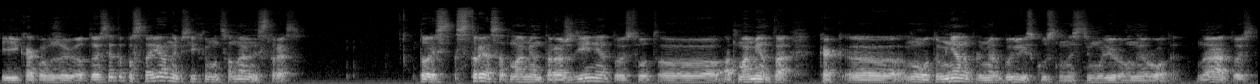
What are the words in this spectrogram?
и как он живет, то есть это постоянный психоэмоциональный стресс. То есть стресс от момента рождения, то есть вот э, от момента, как, э, ну вот у меня, например, были искусственно стимулированные роды, да, то есть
